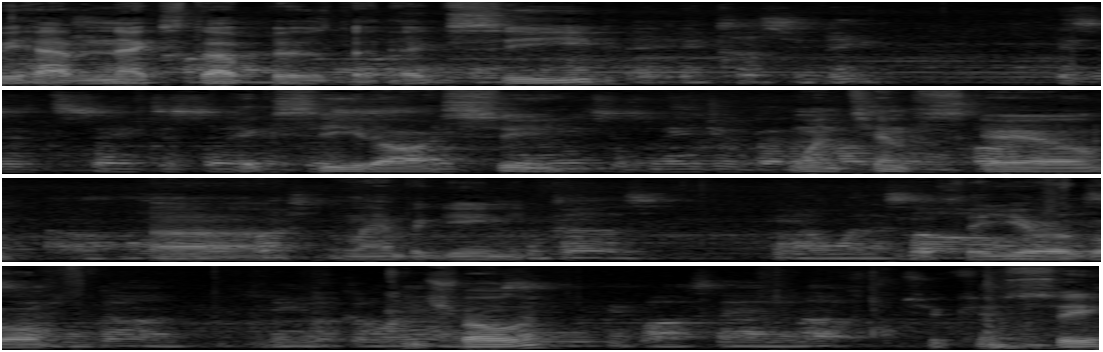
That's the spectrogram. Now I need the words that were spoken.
we have next up is the Exceed. Exceed RC, one tenth scale uh, Lamborghini with a year ago controller. As you can see,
